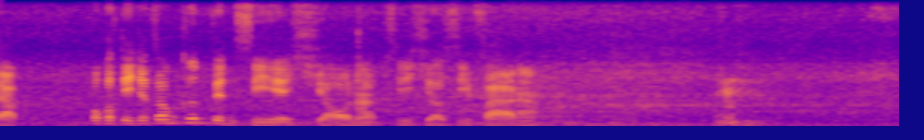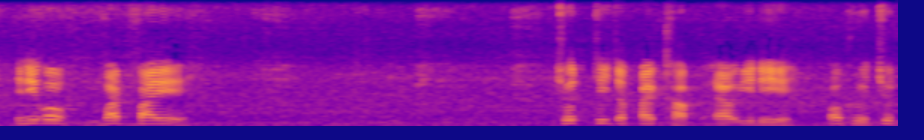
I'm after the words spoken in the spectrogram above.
ดับ ปกติจะต้องขึ้นเป็นสีเขียวนะครับ สีเขียวสีฟ้านะ ทีนี้ก็วัดไฟ ชุดที่จะไปขับ LED ก็คือชุด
